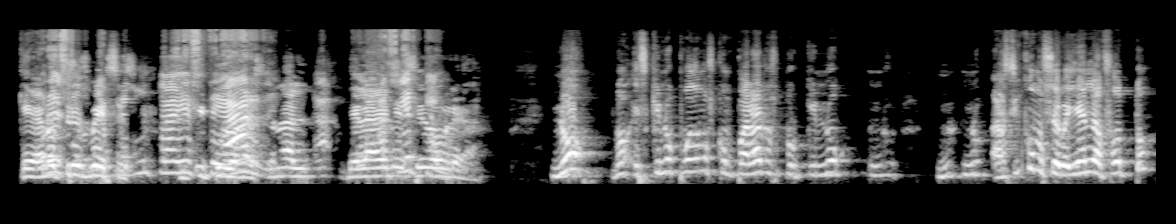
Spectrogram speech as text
Que ganó tres veces el título nacional ah, de la NCAA. No, no, es que no podemos compararlos porque no, no, así como se veía en la foto,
